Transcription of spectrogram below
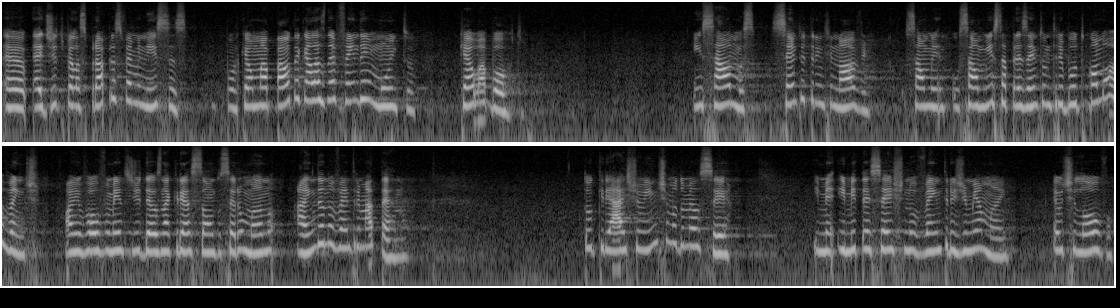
é, é dito pelas próprias feministas, porque é uma pauta que elas defendem muito. que é o aborto. Em Salmos 139, o salmista apresenta um tributo comovente ao envolvimento de Deus na criação do ser humano, ainda no ventre materno. Tu criaste o íntimo do meu ser e me, e me teceste no ventre de minha mãe. Eu te louvo,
